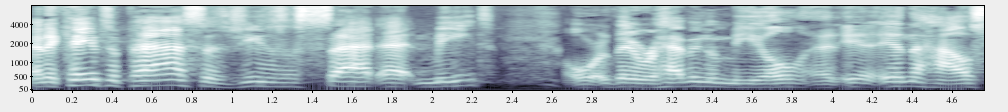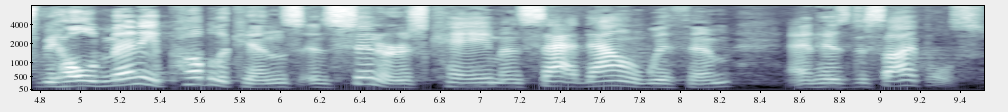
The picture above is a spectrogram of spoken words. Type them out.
And it came to pass as Jesus sat at meat, or they were having a meal uh, in the house, behold, many publicans and sinners came and sat down with him and his disciples.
